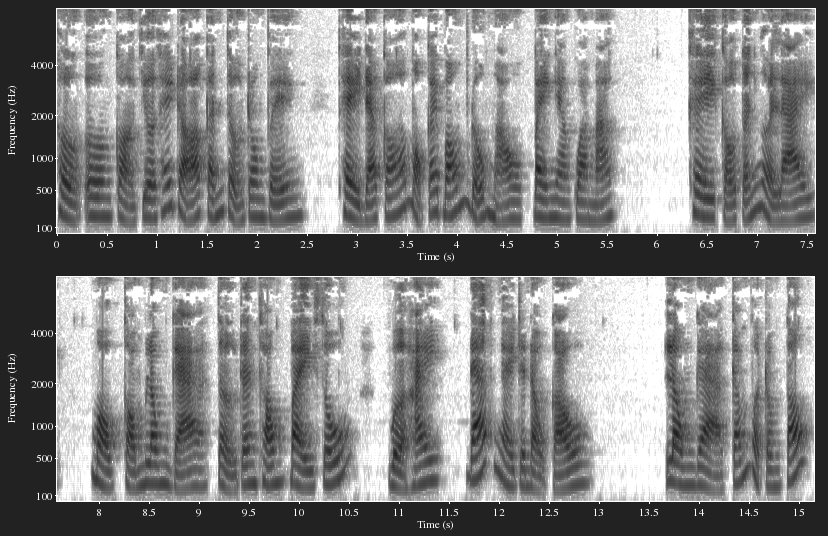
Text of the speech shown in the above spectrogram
Thường Ương còn chưa thấy rõ cảnh tượng trong viện thì đã có một cái bóng đổ màu bay ngang qua mặt. Khi cậu tỉnh người lại, một cọng lông gà từ trên không bay xuống, vừa hay đáp ngay trên đầu cậu. Lông gà cắm vào trong tóc,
